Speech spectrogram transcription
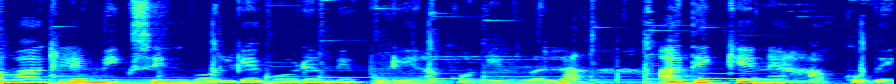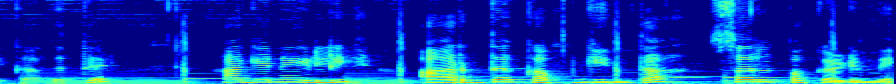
ಆವಾಗಲೇ ಮಿಕ್ಸಿಂಗ್ ಬೌಲ್ಗೆ ಗೋಡಂಬಿ ಪುಡಿ ಹಾಕ್ಕೊಂಡಿದ್ವಲ್ಲ ಅದಕ್ಕೇ ಹಾಕ್ಕೋಬೇಕಾಗತ್ತೆ. ಹಾಗೆಯೇ ಇಲ್ಲಿ ಅರ್ಧ ಕಪ್ಗಿಂತ ಸ್ವಲ್ಪ ಕಡಿಮೆ.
